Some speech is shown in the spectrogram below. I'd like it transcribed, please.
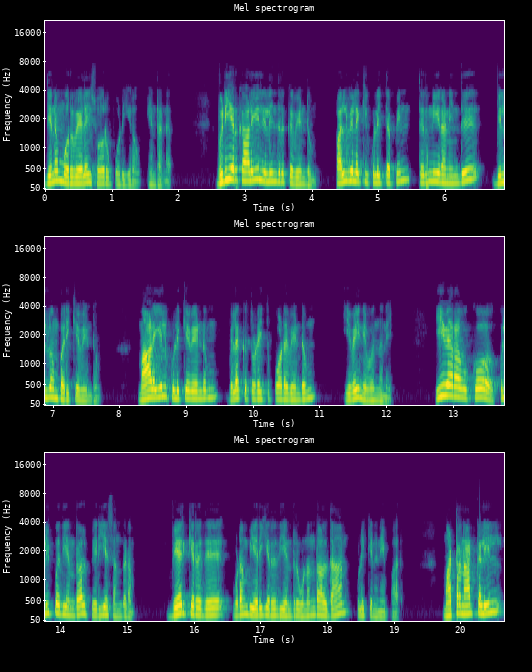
தினம் ஒருவேளை சோறு போடுகிறோம் என்றனர். விடியற் காலையில் எழுந்திருக்க வேண்டும். பல்விளக்கி குளித்த பின் திருநீர் அணிந்து வில்வம் பறிக்க வேண்டும். மாலையில் குளிக்க வேண்டும் விளக்கு துடைத்து போட வேண்டும் இவை நிபந்தனை. ஈவேராவுக்கோ குளிப்பது என்றால் பெரிய சங்கடம். வேர்க்கிறது உடம்பு எரிகிறது என்று உணர்ந்தால்தான் குளிக்க நினைப்பார். மற்ற நாட்களில்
